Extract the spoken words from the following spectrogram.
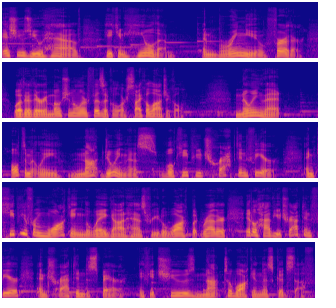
issues you have, He can heal them and bring you further, whether they're emotional or physical or psychological. Knowing that ultimately, not doing this will keep you trapped in fear and keep you from walking the way God has for you to walk, but rather it'll have you trapped in fear and trapped in despair if you choose not to walk in this good stuff.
